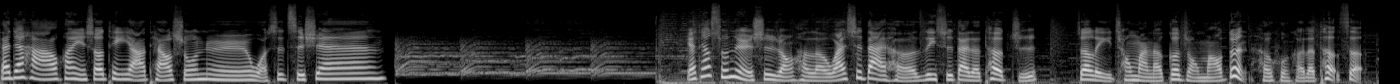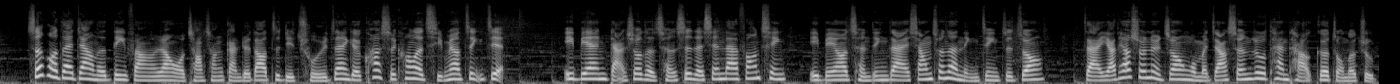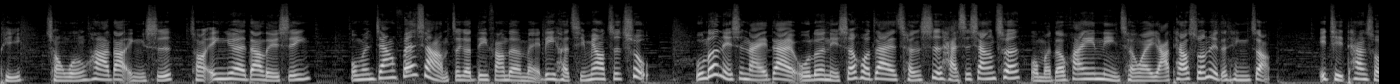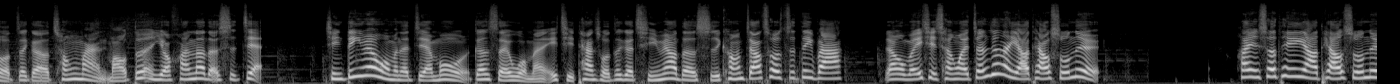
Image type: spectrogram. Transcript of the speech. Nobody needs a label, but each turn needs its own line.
大家好，欢迎收听《窈窕淑女》，我是慈萱。窈窕淑女是融合了 Y 世代和 Z 世代的特质，这里充满了各种矛盾和混合的特色。生活在这样的地方，让我常常感觉到自己处于在一个跨时空的奇妙境界，一边感受着城市的现代风情，一边又沉浸在乡村的宁静之中。在窈窕淑女中，我们将深入探讨各种的主题，从文化到饮食，从音乐到旅行，我们将分享这个地方的美丽和奇妙之处。无论你是哪一代，无论你生活在城市还是乡村，我们都欢迎你成为窈窕淑女的听众，一起探索这个充满矛盾又欢乐的世界。请订阅我们的节目，跟随我们一起探索这个奇妙的时空交错之地吧。让我们一起成为真正的窈窕淑女。欢迎收听《窈窕淑女》。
